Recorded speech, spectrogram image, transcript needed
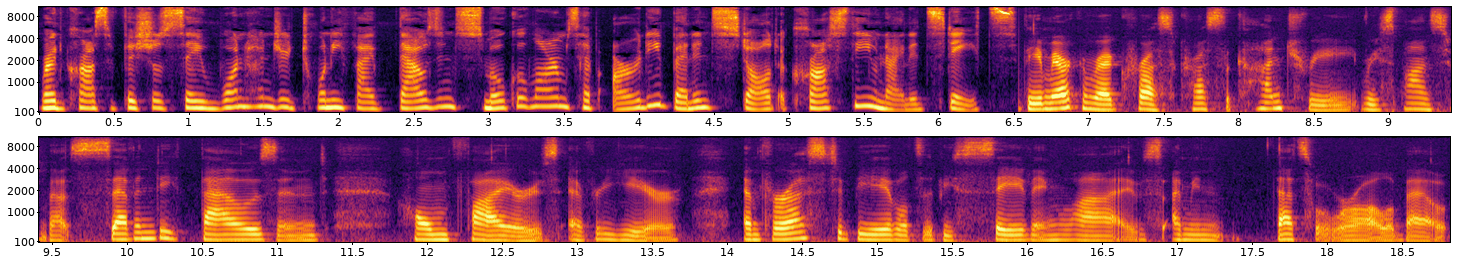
Red Cross officials say 125,000 smoke alarms have already been installed across the United States. The American Red Cross across the country responds to about 70,000 home fires every year. And for us to be able to be saving lives, I mean, that's what we're all about.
